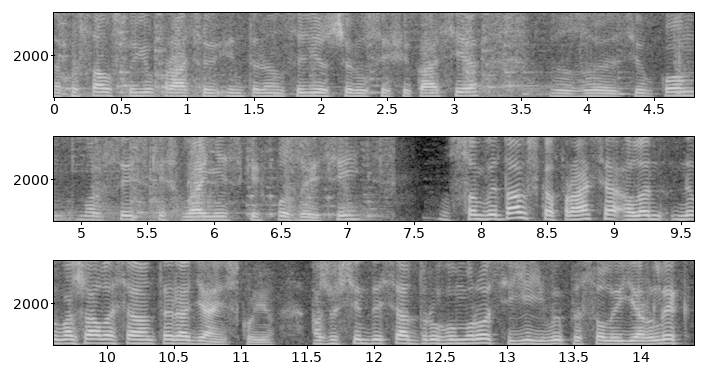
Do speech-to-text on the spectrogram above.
написав свою працю «Інтернаціоналізм чи русифікація з цілком марксистських ленінських позицій. Самвидавська праця, але не вважалася антирадянською. Аж у 72-му році їй виписали ярлик,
